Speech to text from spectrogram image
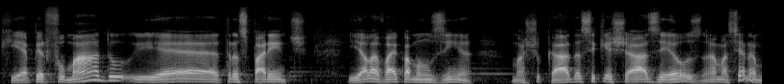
que é perfumado e é transparente. E ela vai com a mãozinha machucada se queixar a Zeus, né? uma cena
